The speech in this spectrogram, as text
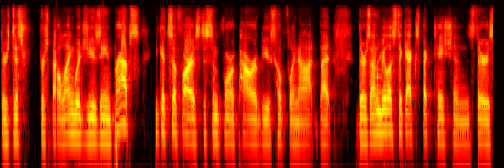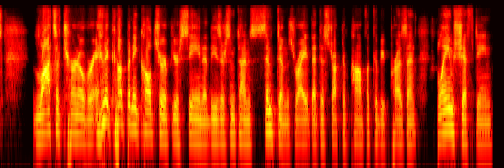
There's disrespectful language using. Perhaps it gets so far as to some form of power abuse, hopefully not, but there's unrealistic expectations. There's lots of turnover in a company culture if you're seeing it. These are sometimes symptoms right that destructive conflict could be present. Blame shifting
